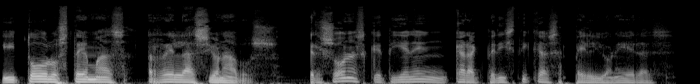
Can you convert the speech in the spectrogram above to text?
y todos los temas relacionados. Personas que tienen características peleoneras,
